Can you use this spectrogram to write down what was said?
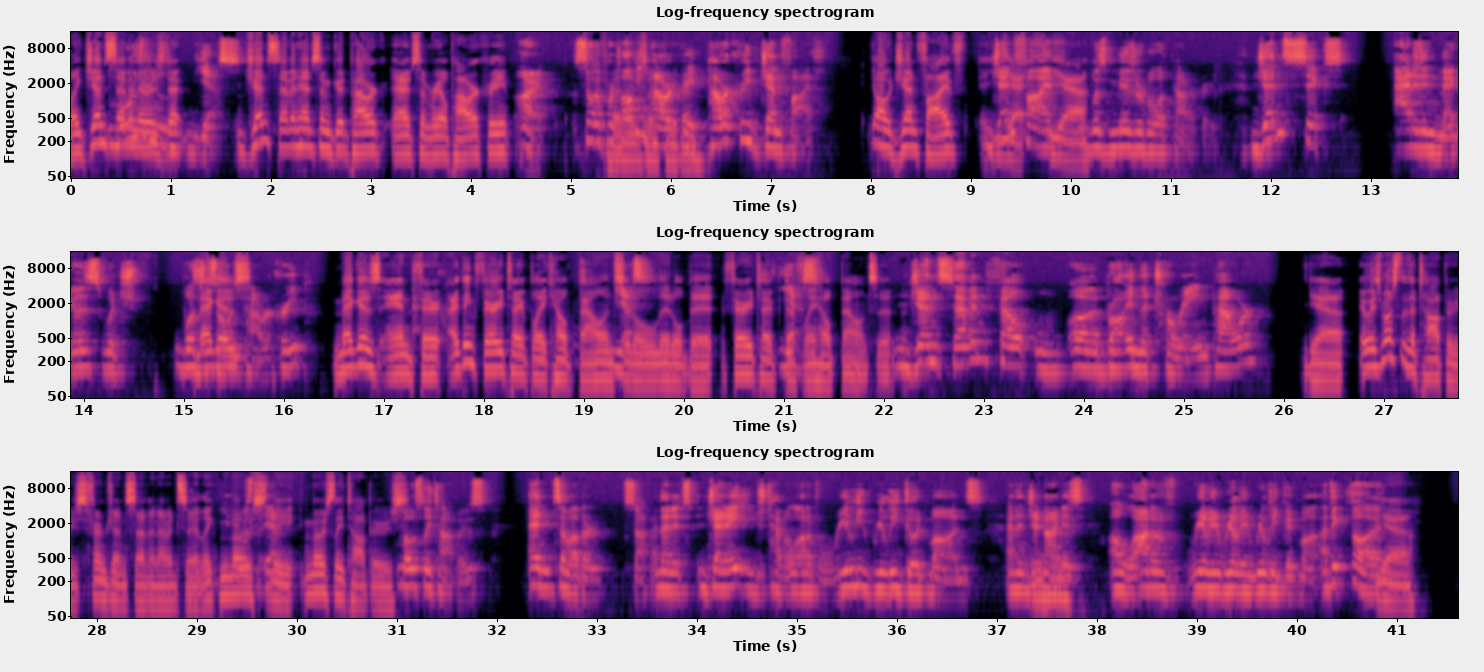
like Gen Seven, More there was than- de- yes. Gen Seven had some good power, had some real power creep. All right. So if we're That talking power creep, power creep Gen five. Oh, Gen Five, Gen yeah, 5 yeah, was miserable with power creep. Gen 6 added in megas, which was Megas. its own power creep. Megas and fairy. I think fairy type like helped balance Yes. it a little bit. Fairy type Yes. definitely helped balance it. Gen 7 felt, uh, brought in the terrain power. Yeah, it was mostly the Tapus from Gen Seven. I would say like was- mostly mostly Tapus. Mostly Tapus. And some other stuff. And then it's Gen 8, you just have a lot of really, really good mons. And then Gen Mm-hmm. 9 is a lot of really, really, really good mons. I think the, Yeah,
